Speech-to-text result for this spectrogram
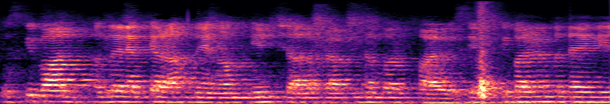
उसके बाद अगले लेक्चर में हम इंशाल्लाह प्रॉब्लम नंबर फाइव सिक्स के बारे में बताएँगे।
